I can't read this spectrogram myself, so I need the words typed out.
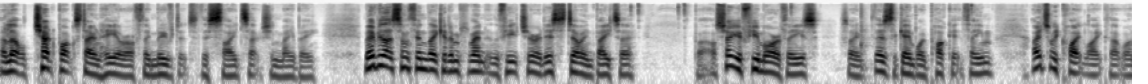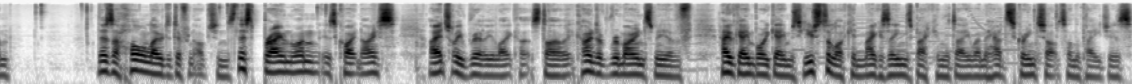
a little checkbox down here, or if they moved it to this side section, maybe. Maybe that's something they could implement in the future. It is still in beta, but I'll show you a few more of these. So there's the Game Boy Pocket theme. I actually quite like that one. There's a whole load of different options. This brown one is quite nice. I actually really like that style. It kind of reminds me of how Game Boy games used to look in magazines back in the day when they had screenshots on the pages.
